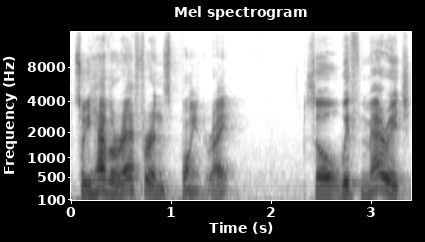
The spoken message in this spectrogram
So you have a reference point, right? So with marriage,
